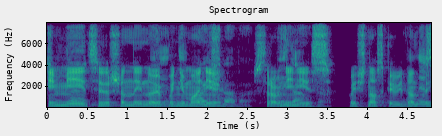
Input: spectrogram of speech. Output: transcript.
имеет совершенно иное понимание в сравнении с вайшнавской ведантой.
